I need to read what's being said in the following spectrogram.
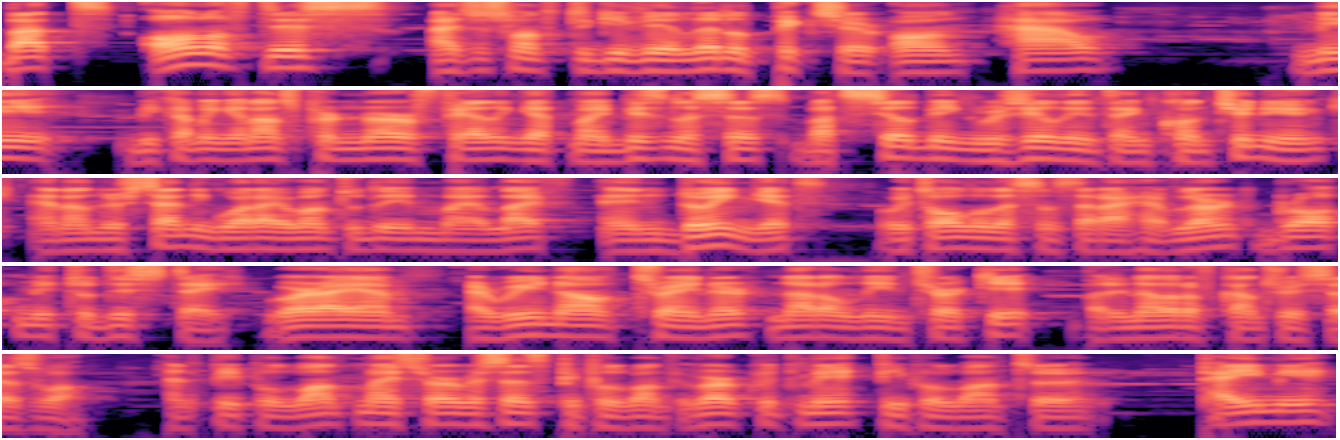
But all of this, I just wanted to give you a little picture on how me becoming an entrepreneur, failing at my businesses, but still being resilient and continuing and understanding what I want to do in my life and doing it with all the lessons that I have learned brought me to this state where I am a renowned trainer, not only in Turkey, but in a lot of countries as well. And people want my services, people want to work with me, people want to pay me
